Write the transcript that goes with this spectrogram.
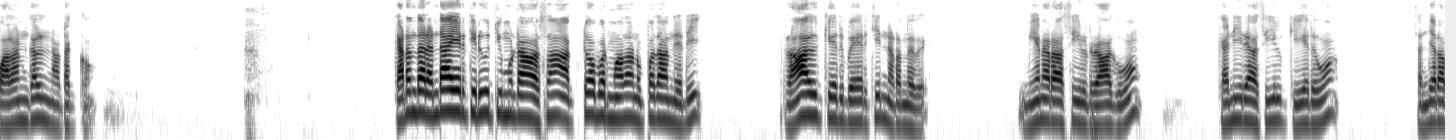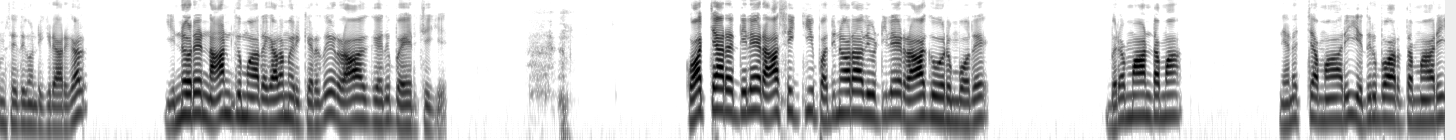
பலன்கள் நடக்கும். கடந்த ரெண்டாயிரத்தி இருபத்தி மூன்றாம் வருஷம் அக்டோபர் மாதம் முப்பதாம் தேதி ராகு கேது பயிற்சி நடந்தது. மீனராசியில் ராகுவும் கன்னிராசியில் கேதுவும் சஞ்சாரம் செய்து கொண்டிருக்கிறார்கள். இன்னொரு நான்கு மாத காலம் இருக்கிறது ராகு கேது பயிற்சிக்கு கோச்சாரத்திலே ராசிக்கு பதினோராவது வீட்டிலே ராகு வரும்போது பிரம்மாண்டமாக நினச்ச மாதிரி எதிர்பார்த்த மாதிரி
